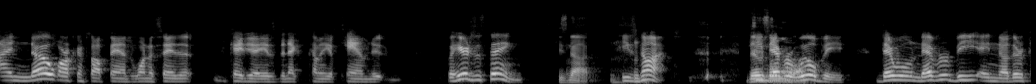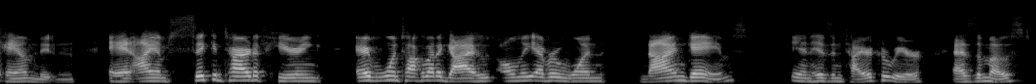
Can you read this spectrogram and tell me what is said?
I know Arkansas fans want to say that KJ is the next coming of Cam Newton, but here's the thing: he's not. He's not. he never will be. There will never be another Cam Newton. And I am sick and tired of hearing everyone talk about a guy who's only ever won nine games in his entire career as the most.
